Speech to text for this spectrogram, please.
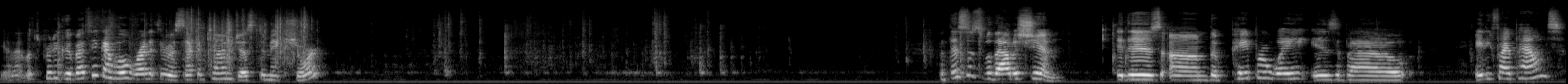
Yeah, that looks pretty good. But I think I will run it through a second time just to make sure. But this is without a shim. It is, um, the paper weight is about 85 pounds.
